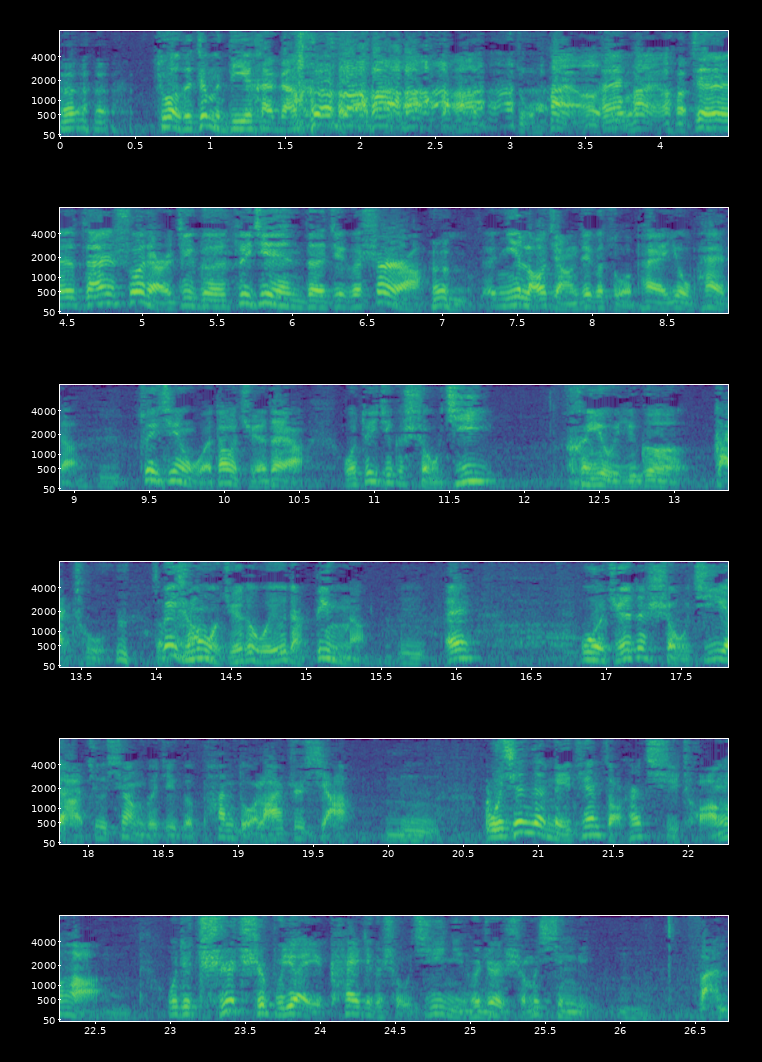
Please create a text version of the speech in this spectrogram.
做的这么低还敢？左派啊，左派啊，这咱说。说点这个最近的这个事儿啊，你老讲这个左派右派的，最近我倒觉得呀，我对这个手机很有一个感触。为什么我觉得我有点病呢？嗯，哎，我觉得手机啊就像个这个潘朵拉之匣。嗯，我现在每天早上起床哈，我就迟迟不愿意开这个手机，你说这是什么心理？嗯，烦。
